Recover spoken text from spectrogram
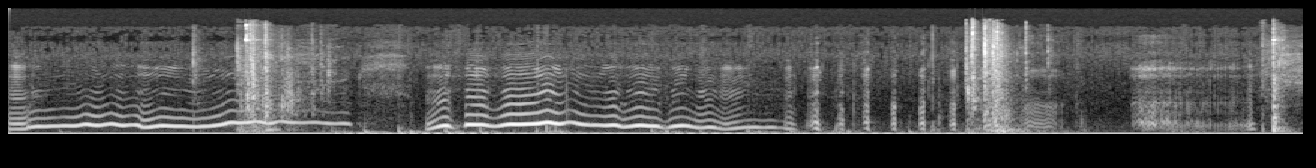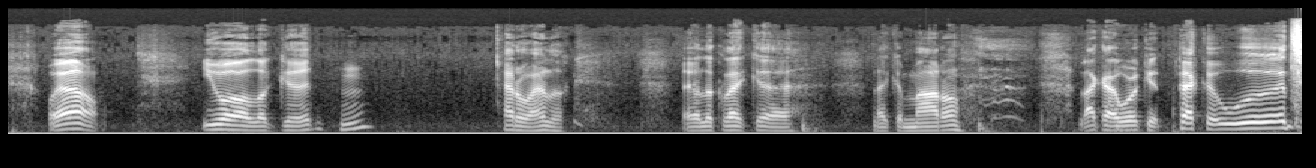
Mm-hmm. well, you all look good, hmm? How do I look? I look like a, like a model? like I work at Pecker Woods?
